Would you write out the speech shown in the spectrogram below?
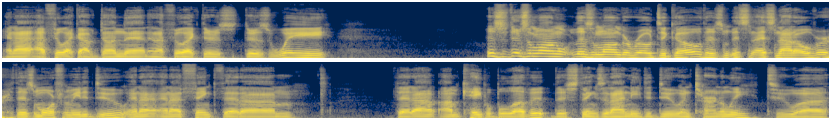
And I, I feel like I've done that and I feel like there's there's way there's there's a long there's a longer road to go. There's it's, it's not over. There's more for me to do and I and I think that um that I, I'm capable of it. There's things that I need to do internally to uh,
